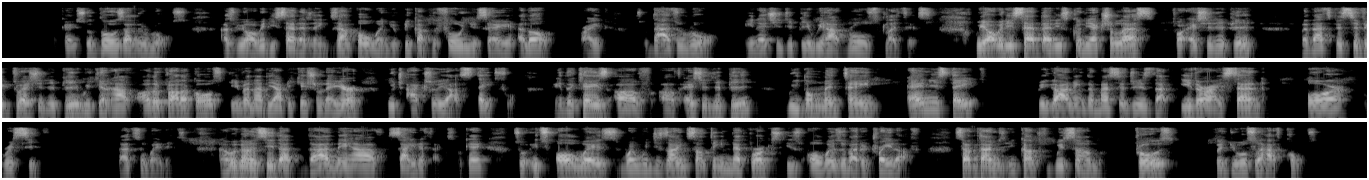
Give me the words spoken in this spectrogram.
Okay, so those are the rules. As we already said as an example, when you pick up the phone, you say hello, right? So that's a rule. In HTTP, we have rules like this. We already said that it's connectionless for HTTP, but that's specific to HTTP. We can have other protocols, even at the application layer, which actually are stateful. In the case of, of HTTP, we don't maintain any state regarding the messages that either I send or receive. That's the way it is. And we're going to see that that may have side effects. Okay. So it's always, when we design something, networks is always about a trade off. Sometimes it comes with some pros, but you also have cons.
